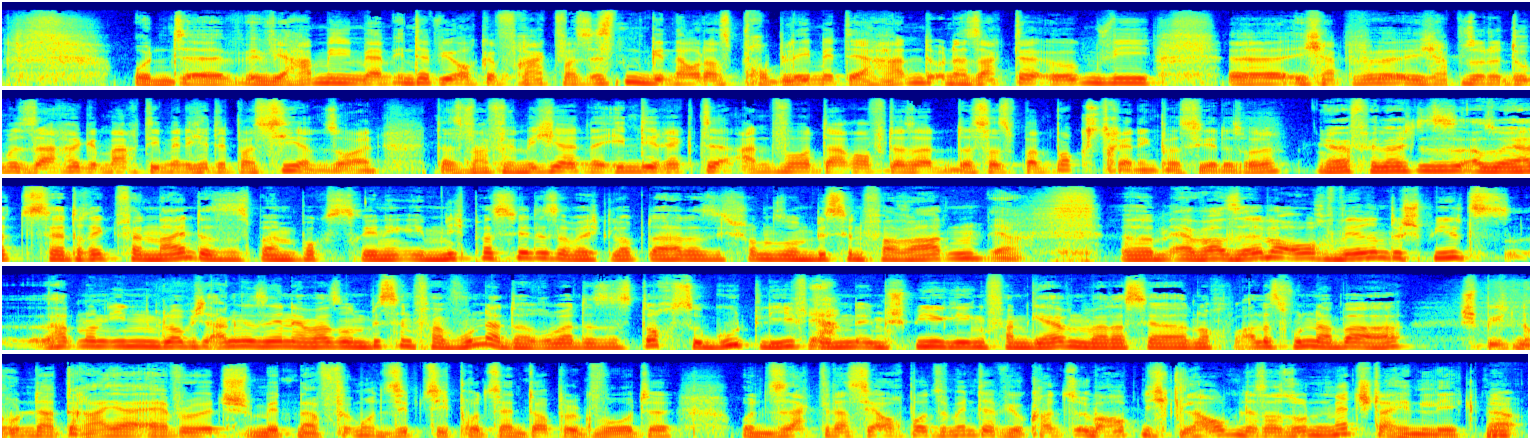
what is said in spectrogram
Und äh, wir haben ihn beim Interview auch gefragt, was ist denn genau das Problem mit der Hand? Und er sagt er irgendwie, äh, ich habe ich hab so eine dumme Sache gemacht, die mir nicht hätte passieren sollen. Das war für mich ja eine indirekte Antwort darauf, dass, er, dass das beim Boxtraining passiert ist, oder? Ja, vielleicht ist es, also er hat es ja direkt verneint, dass es beim Boxtraining eben nicht passiert ist, aber ich glaube, da hat er sich schon so ein bisschen verraten. Ja. Ähm, er war selber auch während des Spiels, hat man ihn, glaube ich, angesehen, er war so ein bisschen verwundert darüber, dass es doch so gut lief, ja. denn im Spiel gegen Van Gerven war das ja noch alles wunderbar spielt ein 103er Average mit einer 75% Doppelquote und sagte das ja auch bei unserem Interview. Konntest du überhaupt nicht glauben, dass er so ein Match dahin legt. Ne? Ja.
